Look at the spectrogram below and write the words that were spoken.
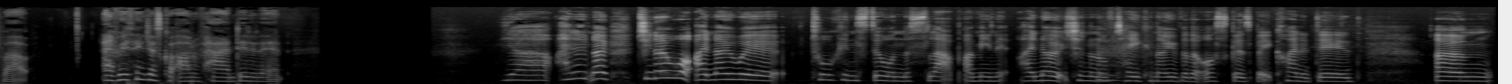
but everything just got out of hand, didn't it? Yeah, I don't know. Do you know what? I know we're talking still on the slap. I mean, I know it shouldn't have taken over the Oscars, but it kind of did. Um,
